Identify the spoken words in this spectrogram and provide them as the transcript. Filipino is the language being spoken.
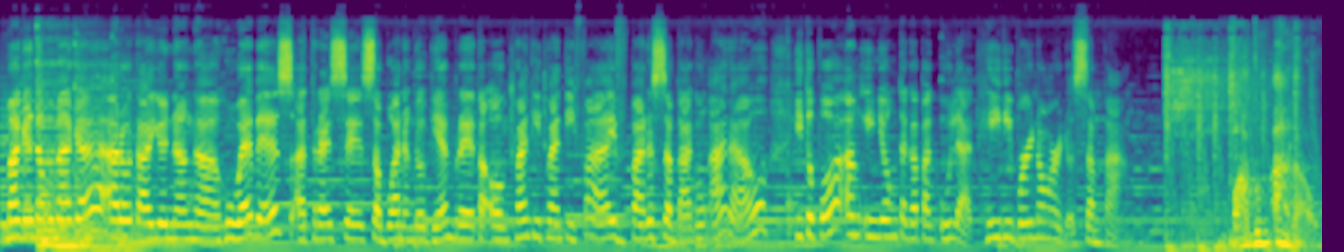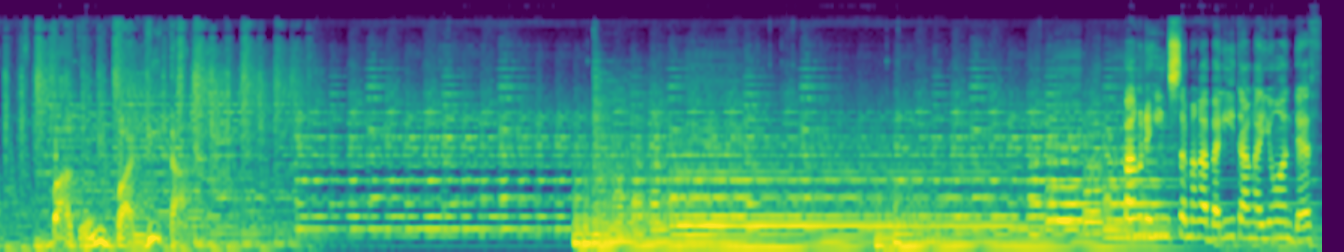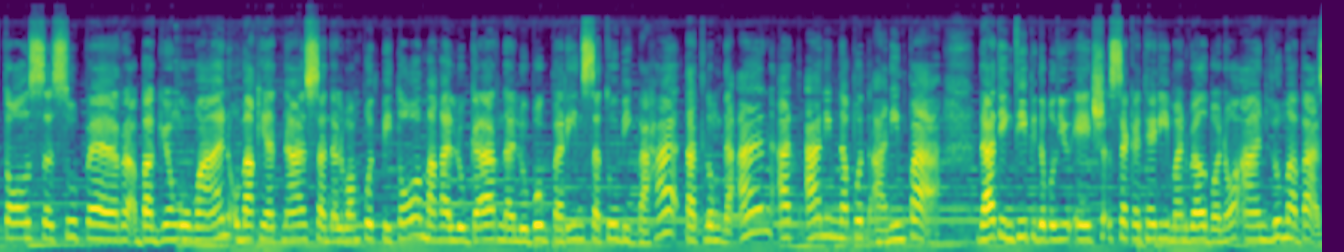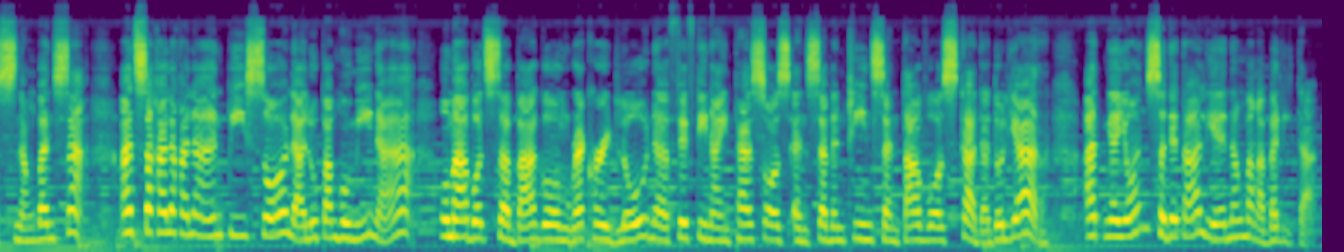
Magandang umaga, araw tayo ng ah, Huwebes at 13 sa buwan ng Nobyembre taong 2025 para sa bagong araw. Ito po ang inyong tagapag-ulat, Heidi Bernardo Sampang. Bagong araw, bagong balita. Pangunahin sa mga balita ngayon, death toll sa super bagyong Juan umakyat na sa 27 mga lugar na lubog pa rin sa tubig baha, 300 at 66 pa. Dating DPWH Secretary Manuel Bonoan lumabas ng bansa. At sa kalakalan, piso lalo pang humina, umabot sa bagong record low na 59 pesos and 17 centavos kada dolyar. At ngayon sa detalye ng mga balita.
